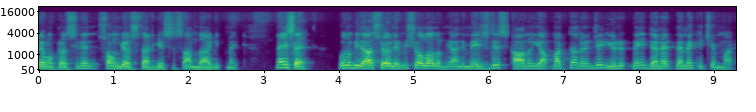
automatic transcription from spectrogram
demokrasinin son göstergesi sandığa gitmek. Neyse bunu bir daha söylemiş olalım. Yani meclis kanun yapmaktan önce yürütmeyi denetlemek için var.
